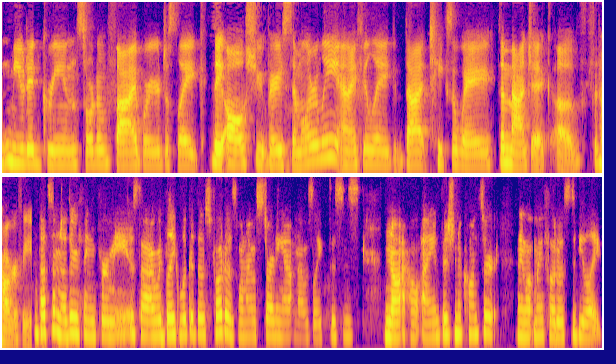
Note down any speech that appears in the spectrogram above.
muted green sort of vibe where you're just like they all shoot very similarly and i feel like that takes away the magic of photography that's another thing for me is that i would like look at those photos when i was starting out and i was like this is not how i envision a concert and i want my photos to be like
